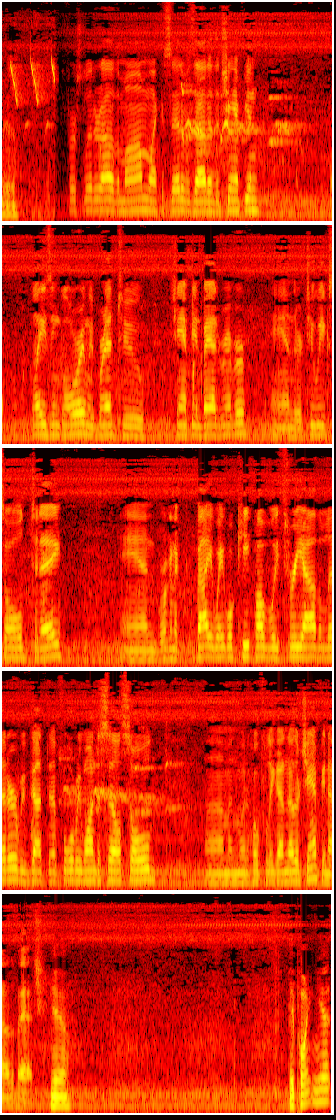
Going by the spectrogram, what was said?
Yeah. First litter out of the mom, like I said, it was out of the champion Blazing Glory, and we bred to Champion Bad River, and they're two weeks old today. And we're going to evaluate. We'll keep probably three out of the litter. We've got the four we wanted to sell sold, um, and we'll hopefully got another champion out of the batch. Yeah. They pointing yet?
